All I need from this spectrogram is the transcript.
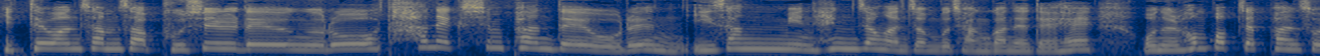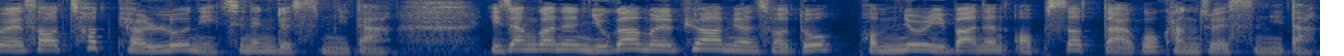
이태원 참사 부실 대응으로 탄핵 심판대에 오른 이상민 행정안전부 장관에 대해 오늘 헌법재판소에서 첫 변론이 진행됐습니다. 이 장관은 유감을 표하면서도 법률 위반은 없었다고 강조했습니다.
